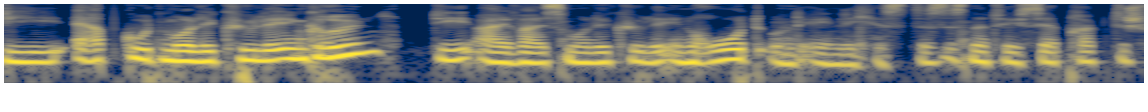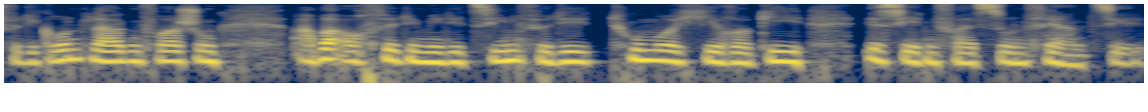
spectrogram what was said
die Erbgutmoleküle in grün, die Eiweißmoleküle in Rot und ähnliches. Das ist natürlich sehr praktisch für die Grundlagenforschung, aber auch für die Medizin, für die Tumorchirurgie ist jedenfalls so ein Fernziel.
